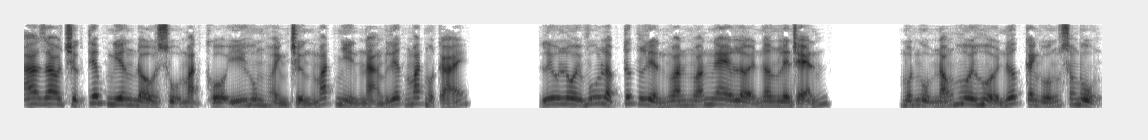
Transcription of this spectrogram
A Giao trực tiếp nghiêng đầu sụ mặt cố ý hung hoành trừng mắt nhìn nàng liếc mắt một cái. Lưu lôi vũ lập tức liền ngoan ngoãn nghe lời nâng lên chén. Một ngụm nóng hôi hổi nước canh uống xong bụng,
